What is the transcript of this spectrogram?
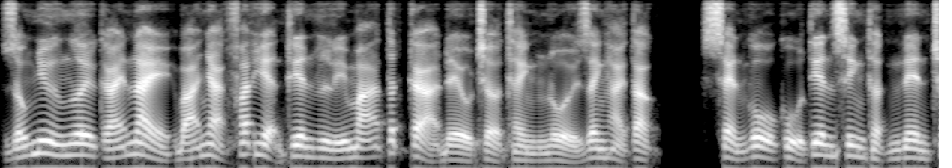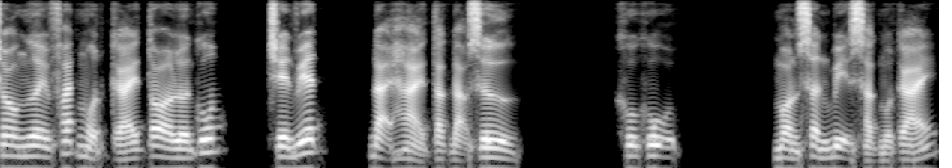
Giống như ngươi cái này bá nhạc phát hiện thiên lý mã tất cả đều trở thành nổi danh hải tặc, sẻn gỗ cụ tiên sinh thật nên cho ngươi phát một cái to lớn cút, trên viết, đại hải tặc đạo sư. Khu khu. Mòn sần bị sặc một cái.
